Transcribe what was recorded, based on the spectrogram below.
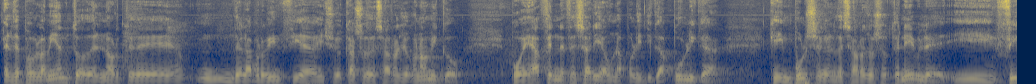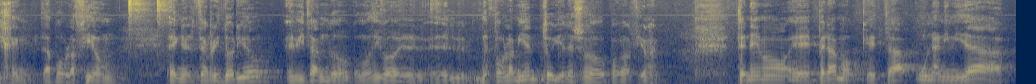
el despoblamiento del norte de, la provincia y su escaso desarrollo económico pues hacen necesarias unas políticas públicas que impulsen el desarrollo sostenible y fijen la población en el territorio, evitando, como digo, el, despoblamiento y el éxodo poblacional. Tenemos, eh, esperamos que esta unanimidad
